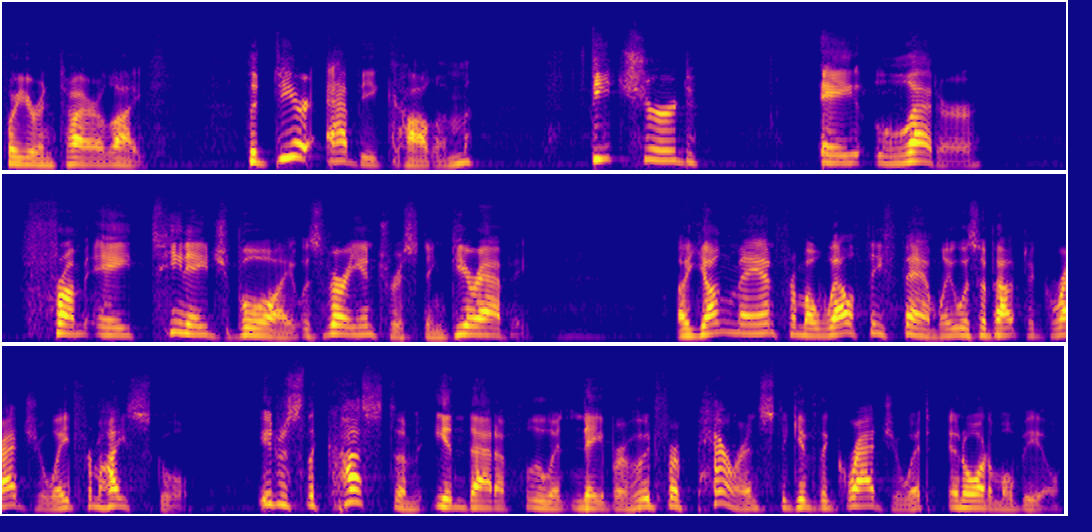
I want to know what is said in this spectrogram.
for your entire life. The Dear Abby column featured a letter from a teenage boy. It was very interesting. Dear Abby, a young man from a wealthy family was about to graduate from high school. It was the custom in that affluent neighborhood for parents to give the graduate an automobile.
